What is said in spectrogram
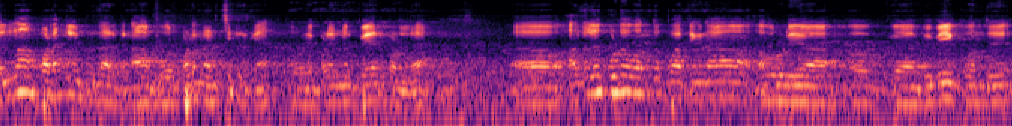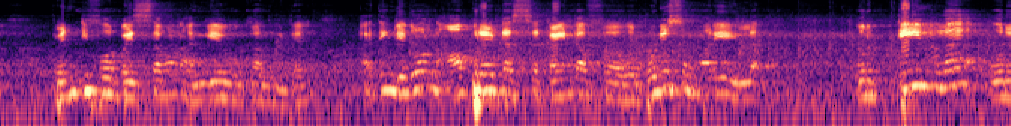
எல்லா படங்களும் இப்படி தான் இருக்குது நான் இப்போ ஒரு படம் நடிச்சிருக்கேன் அவருடைய படம் இன்னும் பேர் படல. அதில் கூட வந்து பார்த்தீங்கன்னா அவருடைய விவேக் வந்து டுவெண்ட்டி ஃபோர் பை செவன் அங்கேயே உட்காந்துக்கிட்டு I think they don't operate uh, as a kind of ஒரு ப்ரொடியூசர் மாதிரியே இல்லை. ஒரு டீமில் ஒரு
